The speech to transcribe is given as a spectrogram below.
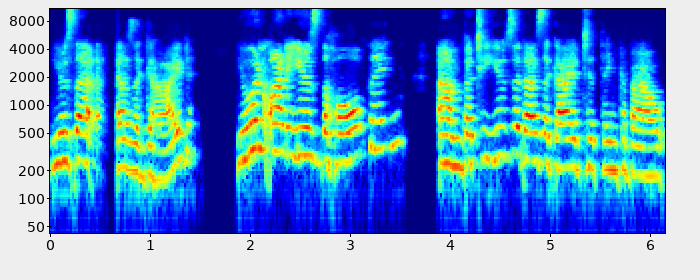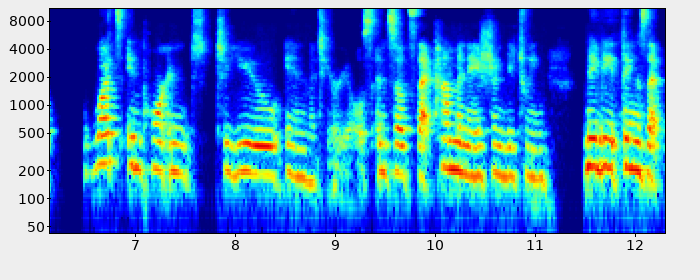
Use that as a guide. You wouldn't want to use the whole thing, um, but to use it as a guide to think about what's important to you in materials. And so it's that combination between maybe things that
